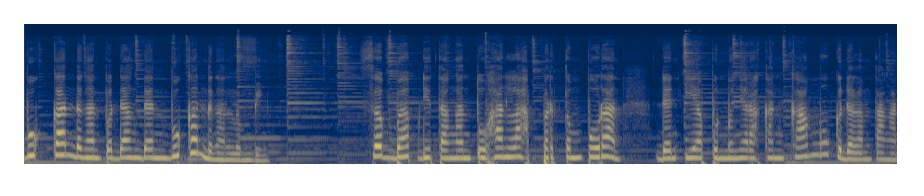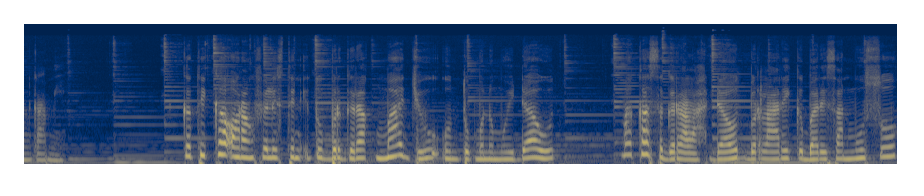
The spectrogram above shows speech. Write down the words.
bukan dengan pedang dan bukan dengan lembing. Sebab di tangan Tuhanlah pertempuran, dan Ia pun menyerahkan kamu ke dalam tangan kami. Ketika orang Filistin itu bergerak maju untuk menemui Daud, maka segeralah Daud berlari ke barisan musuh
